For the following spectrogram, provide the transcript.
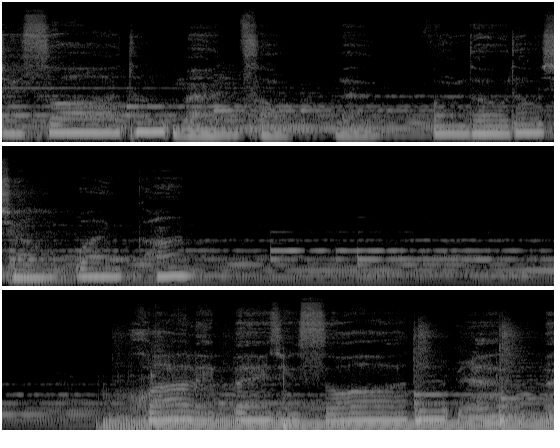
紧锁的门，从门缝偷偷向外看。华丽背紧锁的人们，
